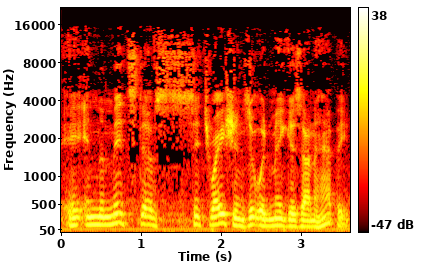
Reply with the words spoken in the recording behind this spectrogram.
in the midst of situations that would make us unhappy.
